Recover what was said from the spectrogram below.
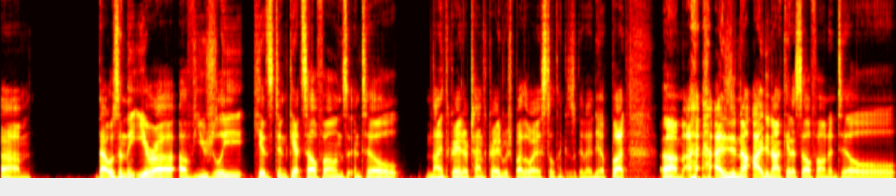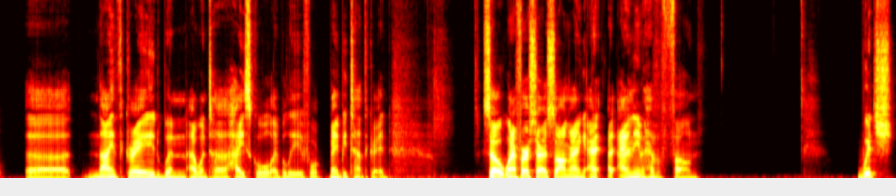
um, that was in the era of usually kids didn't get cell phones until ninth grade or tenth grade, which by the way I still think is a good idea. But um, I, I, did not I did not get a cell phone until uh, ninth grade when I went to high school, I believe, or maybe tenth grade. So when I first started songwriting, I, I didn't even have a phone, which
